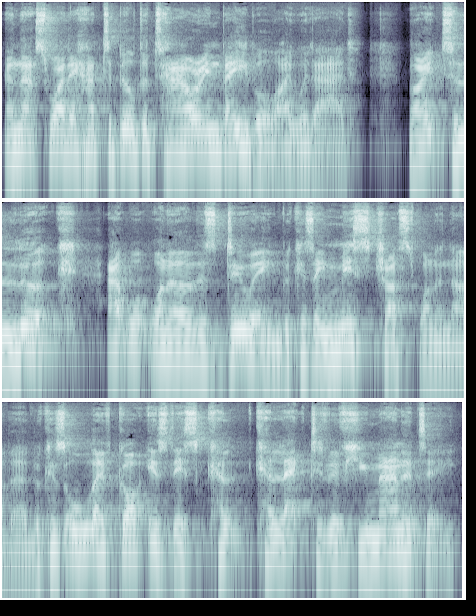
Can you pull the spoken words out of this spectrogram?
And that's why they had to build a tower in Babel, I would add, right? To look at what one another's doing because they mistrust one another, because all they've got is this co- collective of humanity.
